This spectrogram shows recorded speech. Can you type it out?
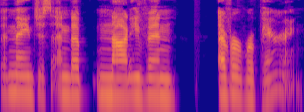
And they just end up not even ever repairing.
